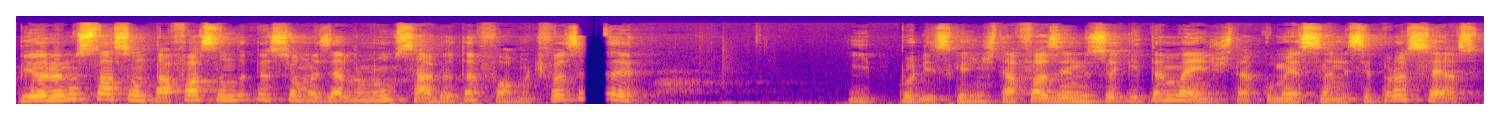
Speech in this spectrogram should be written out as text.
piorando a situação, tá afastando a pessoa, mas ela não sabe outra forma de fazer. E por isso que a gente está fazendo isso aqui também. A gente está começando esse processo.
